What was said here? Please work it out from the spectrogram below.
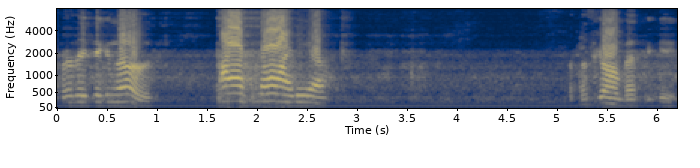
Where are they taking those? I have no idea. Let's go investigate.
